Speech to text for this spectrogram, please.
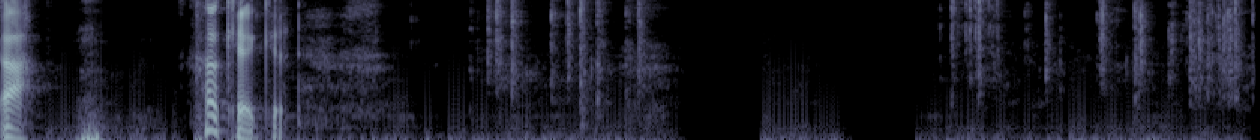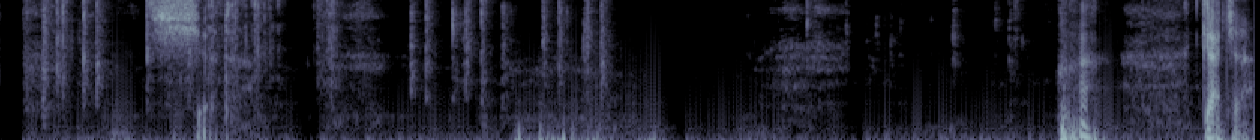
Ah. Okay, good. Shit. gotcha.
